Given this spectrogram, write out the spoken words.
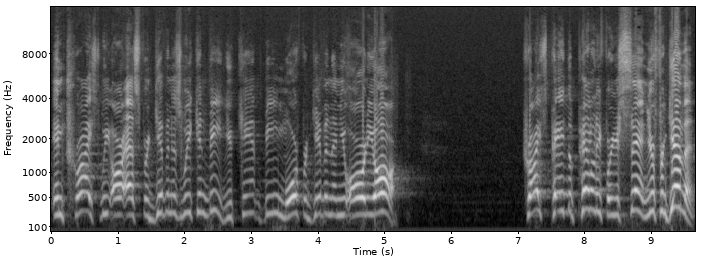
In Christ, we are as forgiven as we can be. You can't be more forgiven than you already are. Christ paid the penalty for your sin. You're forgiven.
